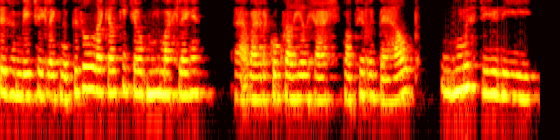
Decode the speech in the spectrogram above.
Het is een beetje gelijk een puzzel dat ik elke keer opnieuw mag leggen, uh, waar ik ook wel heel graag natuurlijk bij help. Moesten jullie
